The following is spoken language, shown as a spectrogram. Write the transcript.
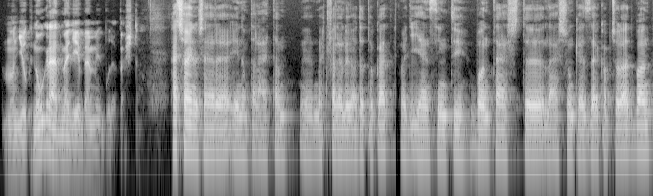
mondjuk Nógrád megyében, mint Budapesten? Hát sajnos erre én nem találtam megfelelő adatokat, hogy ilyen szintű bontást lássunk ezzel kapcsolatban.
